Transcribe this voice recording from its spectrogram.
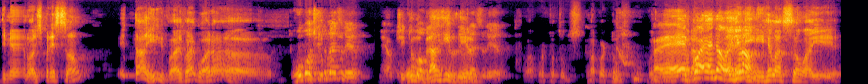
de menor expressão. E tá aí, vai, vai agora. Rumo ao título brasileiro. É, o título brasileiro. Título brasileiro. Ela cortou todos. Ela cortou. É, é, não, é, Geraldo. Em, em relação aí.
